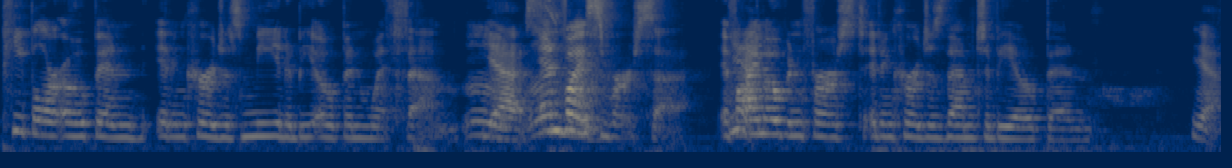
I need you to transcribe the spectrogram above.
people are open, it encourages me to be open with them. Mm. yes mm. And vice versa. If Yeah. I'm open first, it encourages them to be open. Yeah.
